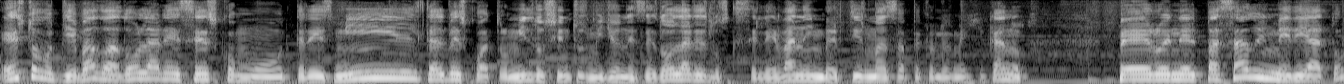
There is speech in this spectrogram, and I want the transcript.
Esto llevado a dólares es como 3 mil, tal vez 4 mil 200 millones de dólares los que se le van a invertir más a Petróleos Mexicanos. Pero en el pasado inmediato,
